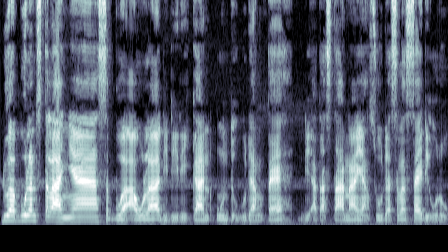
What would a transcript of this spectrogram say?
Dua bulan setelahnya, sebuah aula didirikan untuk gudang teh di atas tanah yang sudah selesai diuruk.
